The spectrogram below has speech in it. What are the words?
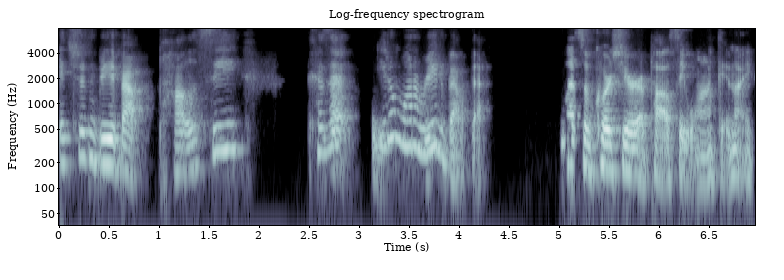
it shouldn't be about policy because that you don't want to read about that. Unless, of course, you're a policy wonk, and I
